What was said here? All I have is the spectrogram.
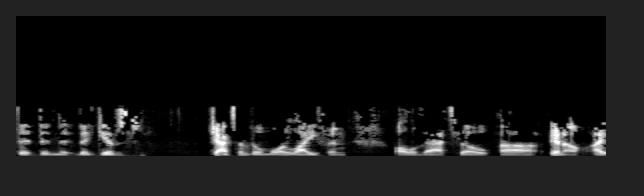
that, that that gives Jacksonville more life and all of that. So uh, you know, I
